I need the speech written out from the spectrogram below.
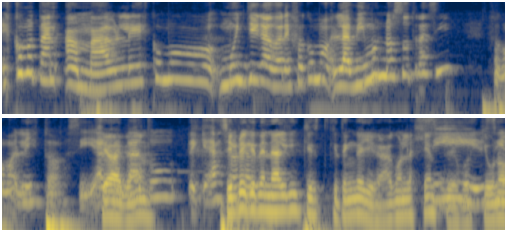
Es como tan amable, es como muy llegadora. Fue como, la vimos nosotras así. Fue como, listo, sí, Qué tú te quedas. Siempre hay que trabajando". tener alguien que, que tenga llegada con la gente, Sí, porque sí, uno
